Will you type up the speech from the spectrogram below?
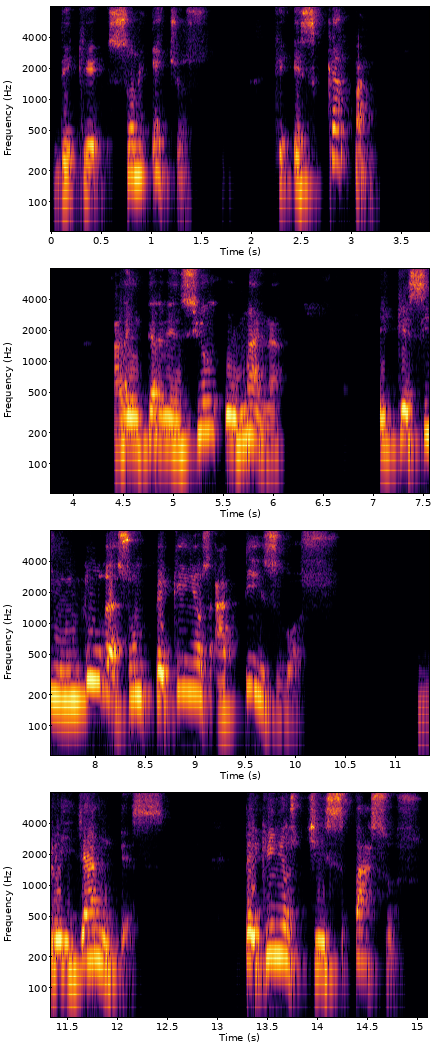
de que son hechos que escapan a la intervención humana y que sin duda son pequeños atisbos brillantes, pequeños chispazos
